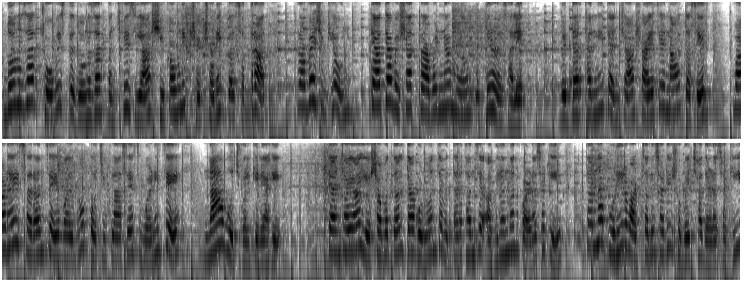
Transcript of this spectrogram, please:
दोन हजार चोवीस ते दोन हजार पंचवीस या शिकवणी शैक्षणिक सत्रात प्रवेश घेऊन त्या त्या विषयात प्रावीण्य मिळवून उत्तीर्ण झालेत. विद्यार्थ्यांनी त्यांच्या शाळेचे नाव तसेच वाढाई सरांचे वैभव कोचिंग क्लासेस वणीचे नाव उज्ज्वल केले आहे. त्यांच्या या यशाबद्दल त्या गुणवंत विद्यार्थ्यांचे अभिनंदन करण्यासाठी त्यांना पुढील वाटचालीसाठी शुभेच्छा देण्यासाठी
